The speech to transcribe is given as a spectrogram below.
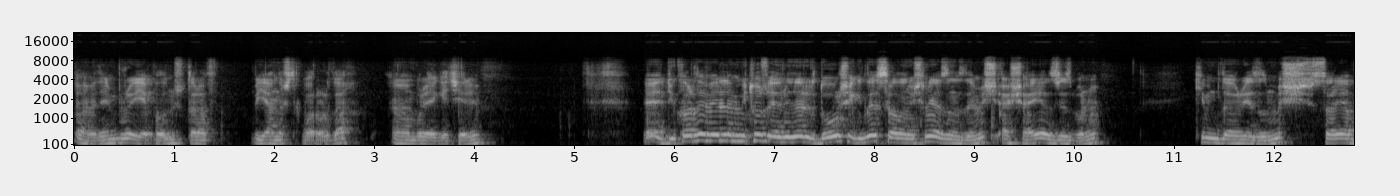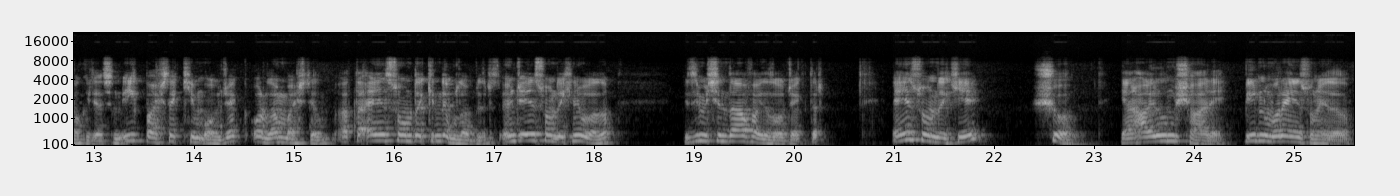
Devam edelim. Burayı yapalım. Üst taraf bir yanlışlık var orada. Hemen buraya geçelim. Evet yukarıda verilen mitoz evreleri doğru şekilde sıralanışını yazınız demiş. Aşağıya yazacağız bunu. Kim doğru yazılmış? Sıraya bakacağız. Şimdi ilk başta kim olacak? Oradan başlayalım. Hatta en sondakini de bulabiliriz. Önce en sondakini bulalım. Bizim için daha faydalı olacaktır. En sondaki şu. Yani ayrılmış hali. Bir numara en sona yazalım.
